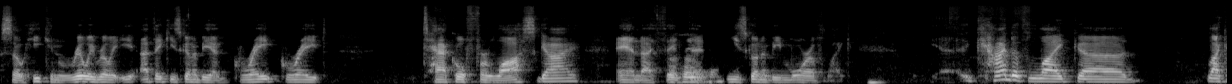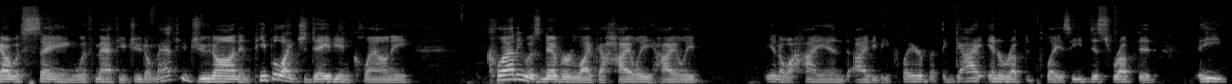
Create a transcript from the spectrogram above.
so he can really, really. I think he's going to be a great, great tackle for loss guy, and I think Mhm. that he's going to be more of like, kind of like, uh, like I was saying with Matthew Judon. Matthew Judon and people like Jadeveon Clowney. Clowney was never like a highly, highly, you know, a high end IDP player, but the guy interrupted plays. He disrupted he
